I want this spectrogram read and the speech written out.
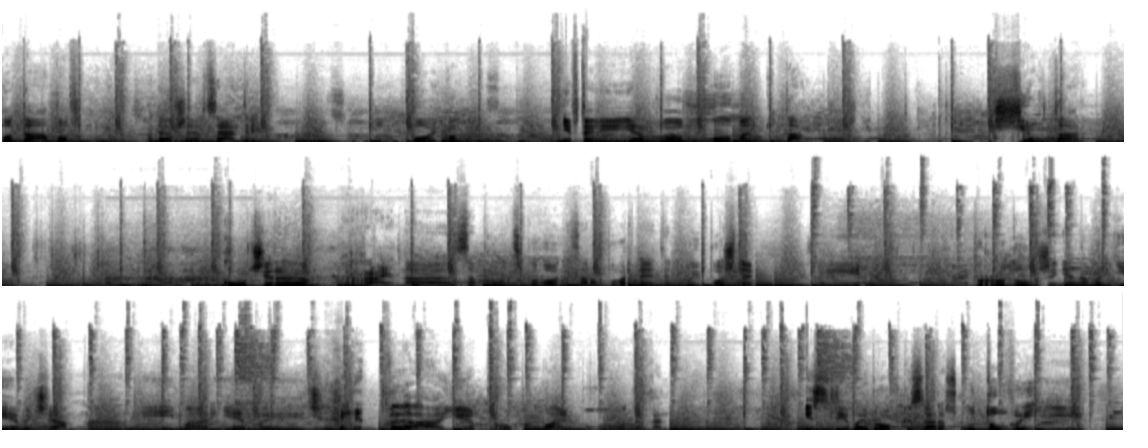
Потапов. Одержує в центрі. Бойко. Нефталієв. Момент удар. Ще удар. Кучер грає на Забродського. Назаров повертає нової пошти. І продовження на Мар'євича. Андрій Мар'євич хитає, пробиває по воротах Андрій. І з лівої бровки зараз кутовий і е,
